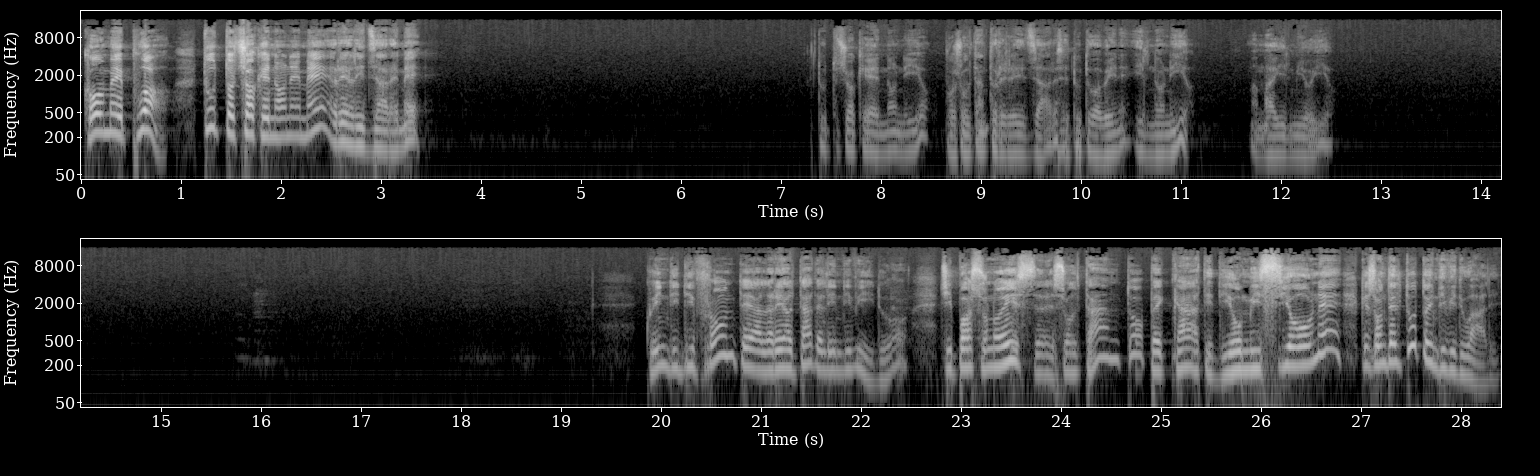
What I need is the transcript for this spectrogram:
Come può tutto ciò che non è me realizzare me? Tutto ciò che è non io può soltanto realizzare, se tutto va bene, il non io, ma mai il mio io. Quindi di fronte alla realtà dell'individuo ci possono essere soltanto peccati di omissione che sono del tutto individuali.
